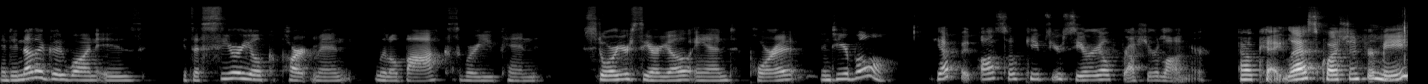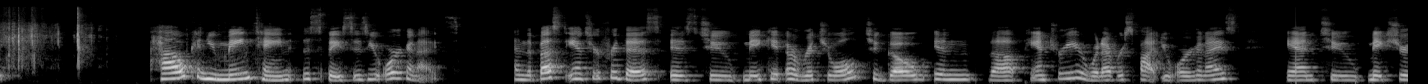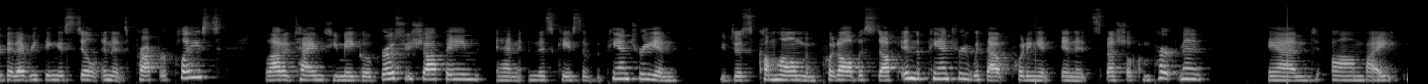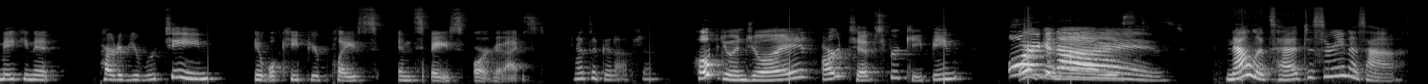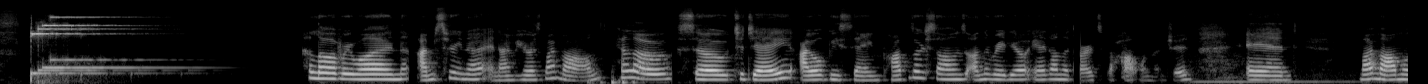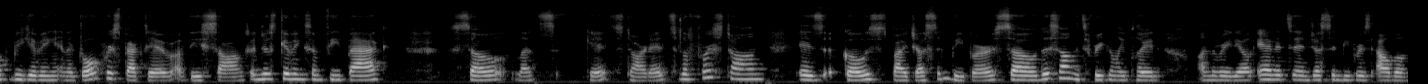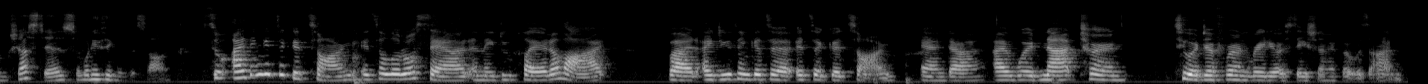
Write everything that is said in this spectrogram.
And another good one is it's a cereal compartment little box where you can store your cereal and pour it into your bowl. Yep, it also keeps your cereal fresher longer. Okay, last question for me. How can you maintain the spaces you organize? And the best answer for this is to make it a ritual to go in the pantry or whatever spot you organized and to make sure that everything is still in its proper place. A lot of times you may go grocery shopping, and in this case of the pantry, and you just come home and put all the stuff in the pantry without putting it in its special compartment. And um, by making it part of your routine, it will keep your place and space organized. That's a good option. Hope you enjoyed our tips for keeping organized. Now let's head to Sarina's house. Hello, everyone. I'm Sarina, and I'm here with my mom. Hello. So, today I will be saying popular songs on the radio and on the charts, the Hot 100. And my mom will be giving an adult perspective of these songs and just giving some feedback. So, let's get started. So, the first song is Ghost by Justin Bieber. So, this song is frequently played on the radio and it's in Justin Bieber's album Justice. So, what do you think of this song? So I think it's a good song. It's a little sad, and they do play it a lot, but I do think it's a it's a good song, and uh, I would not turn to a different radio station if it was on.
